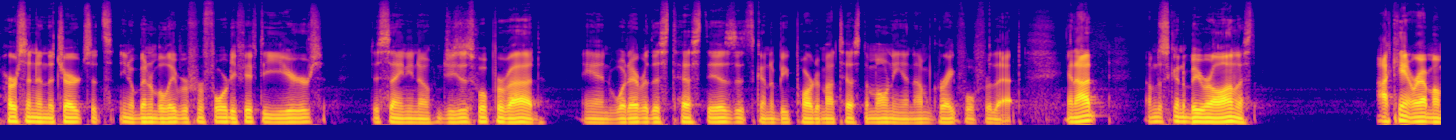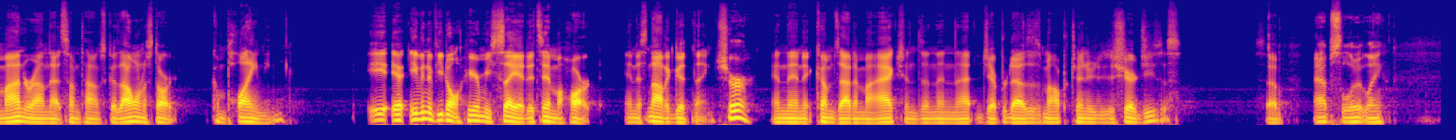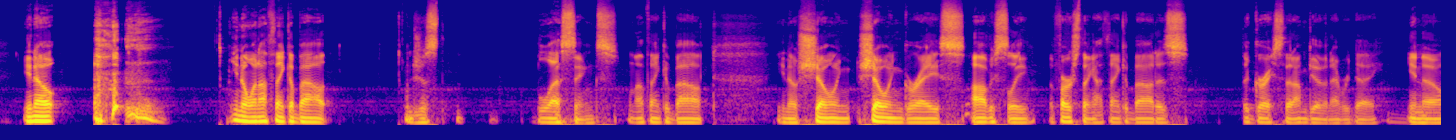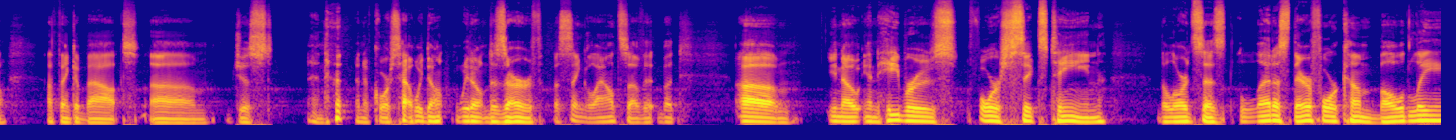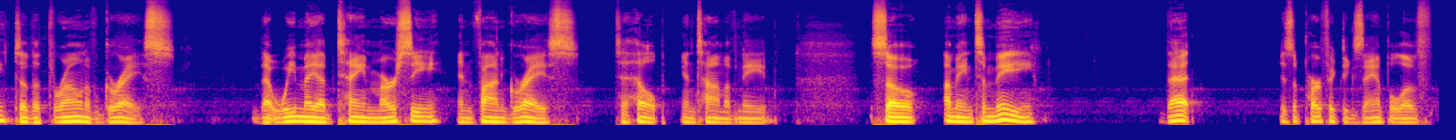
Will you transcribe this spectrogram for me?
person in the church that's, you know, been a believer for 40, 50 years just saying, you know, Jesus will provide. And whatever this test is, it's going to be part of my testimony and I'm grateful for that. And I I'm just going to be real honest. I can't wrap my mind around that sometimes because I want to start complaining e- even if you don't hear me say it, it's in my heart, and it's not a good thing. Sure. And then it comes out in my actions, and then that jeopardizes my opportunity to share Jesus. So Absolutely. You know, you know when I think about just blessings, when I think about you know showing showing grace, obviously the first thing I think about is the grace that I'm given every day. You know, I think about um, just and and of course how we don't we don't deserve a single ounce of it, but um, you know in Hebrews four sixteen the Lord says, Let us therefore come boldly to the throne of grace, that we may obtain mercy and find grace to help in time of need. So, I mean, to me, that is a perfect example of,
